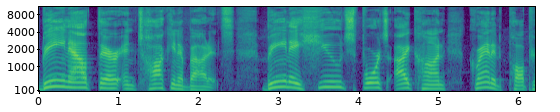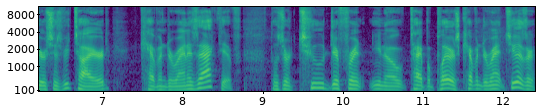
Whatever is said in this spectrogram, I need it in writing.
Being out there and talking about it. Being a huge sports icon. Granted, Paul Pierce is retired. Kevin Durant is active. Those are two different, you know, type of players. Kevin Durant too has a,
